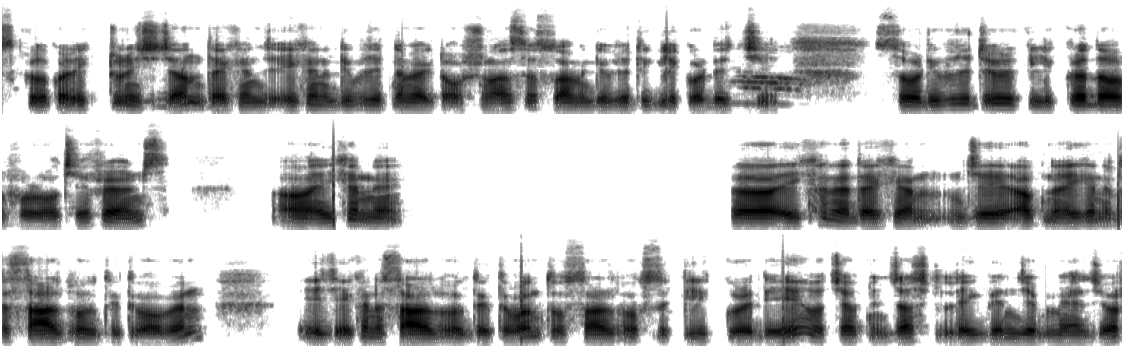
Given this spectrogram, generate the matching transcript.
স্ক্রল করে একটু নিচে যান, দেখেন যে এখানে ডিপোজিট নামে একটা অপশন আছে। সো আমি ডিপোজিটে ক্লিক করে দিচ্ছি। সো ডিপোজিটে ক্লিক করে দেওয়ার পর হচ্ছে ফ্রেন্ডস এখানে এখানে দেখেন যে আপনার এখানে একটা সার্চ বক্স দেখতে পাবেন। এই যে এখানে সার্চ বক্স দেখতে পাবেন। তো সার্চ বক্সে ক্লিক করে দিয়ে হচ্ছে আপনি জাস্ট লিখবেন যে মেজর।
